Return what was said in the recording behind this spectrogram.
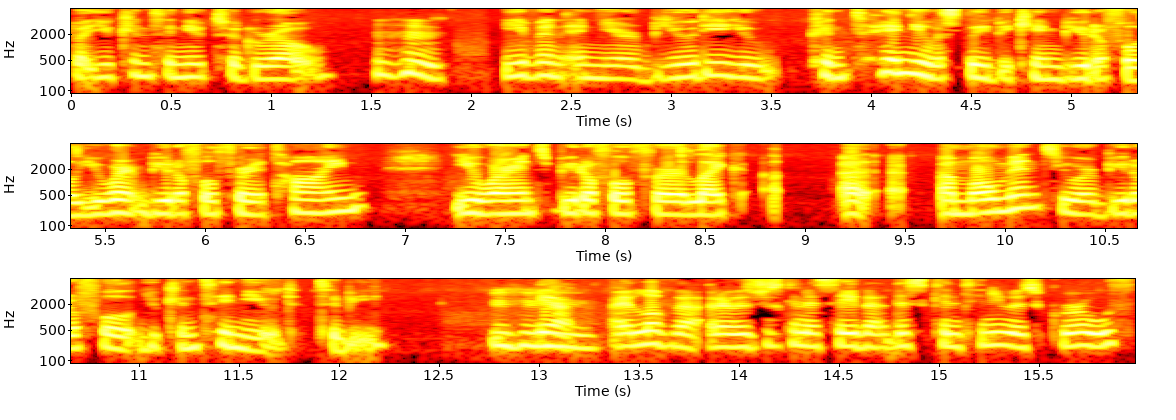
but you continued to grow. Mhm. Even in your beauty, you continuously became beautiful. You weren't beautiful for a time. You weren't beautiful for like a, a, a moment. You were beautiful. You continued to be. Yeah, I love that. And I was just going to say that this continuous growth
